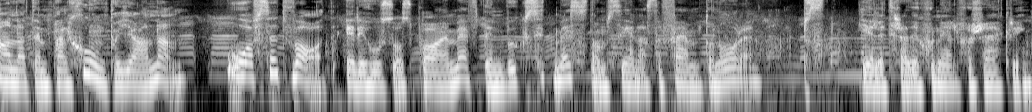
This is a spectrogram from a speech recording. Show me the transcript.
Annat än pension på hjärnan. Oavsett vad är det hos oss på AMF den vuxit mest de senaste 15 åren. Psst, gäller traditionell försäkring.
